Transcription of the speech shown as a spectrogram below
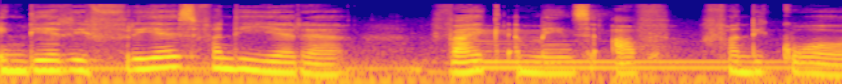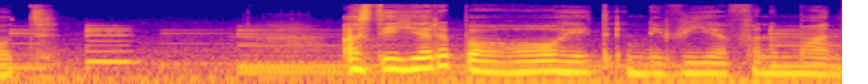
en deur die vrees van die Here wyk 'n mens af van die kwaad. As die Here behaag het in die weë van 'n man,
